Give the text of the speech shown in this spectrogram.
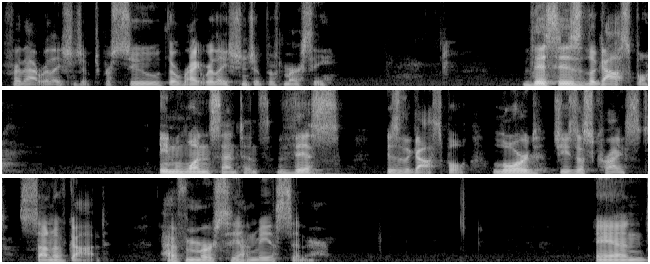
for that relationship, to pursue the right relationship of mercy. This is the gospel. In one sentence, this is the gospel. Lord Jesus Christ, Son of God, have mercy on me, a sinner. And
